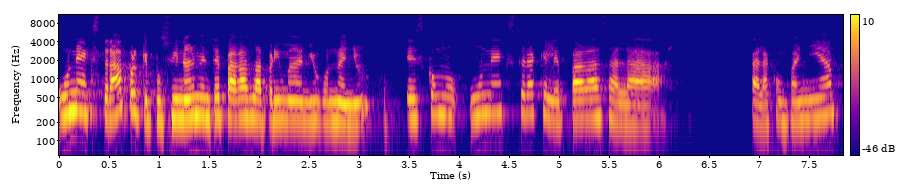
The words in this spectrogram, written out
un extra, porque pues finalmente pagas la prima año con año. Es como un extra que le pagas a la, a la compañía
